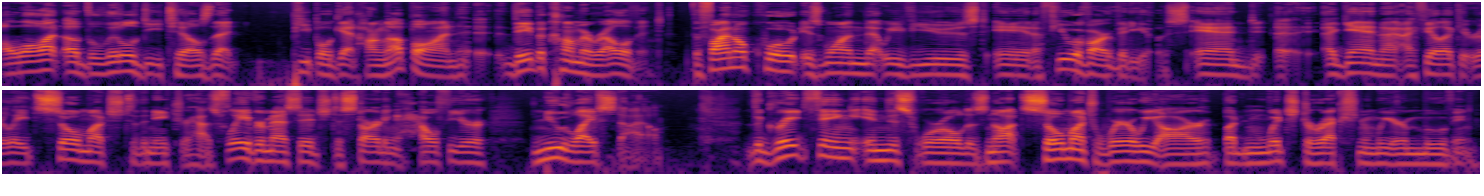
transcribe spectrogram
a lot of the little details that people get hung up on, they become irrelevant. The final quote is one that we've used in a few of our videos. And uh, again, I feel like it relates so much to the Nature Has Flavor message, to starting a healthier, new lifestyle. The great thing in this world is not so much where we are, but in which direction we are moving.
